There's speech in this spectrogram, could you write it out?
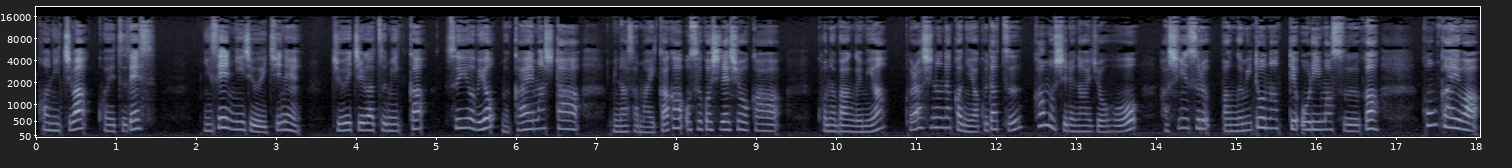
こんにちは、こえつです。2021年11月3日水曜日を迎えました。皆様いかがお過ごしでしょうか？この番組は暮らしの中に役立つかもしれない情報を発信する番組となっておりますが、今回は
